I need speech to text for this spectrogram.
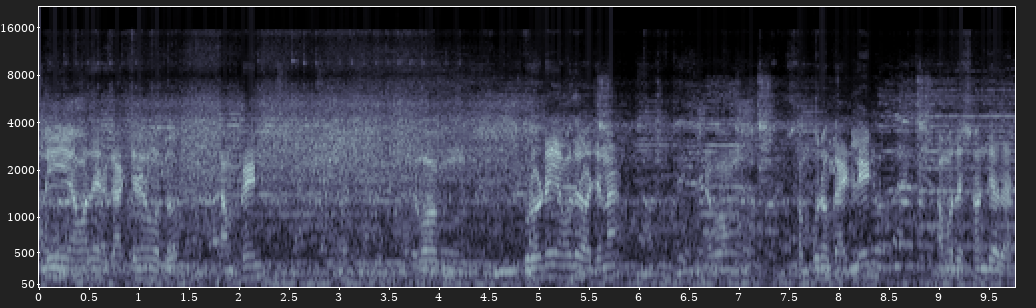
উনি আমাদের গার্জেনের মতো কাম ফ্রেন্ড এবং পুরোটাই আমাদের অজানা এবং সম্পূর্ণ গাইডলাইন আমাদের সঞ্জয় দার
